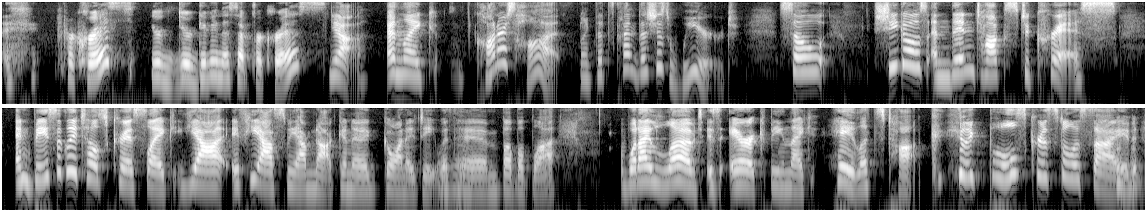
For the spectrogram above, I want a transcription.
for Chris, you're you're giving this up for Chris. Yeah. And like Connor's hot. Like that's kind of that's just weird. So she goes and then talks to Chris and basically tells Chris like, "Yeah, if he asks me, I'm not going to go on a date with mm-hmm. him, blah blah blah." What I loved is Eric being like, "Hey, let's talk." He like pulls Crystal aside mm-hmm.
